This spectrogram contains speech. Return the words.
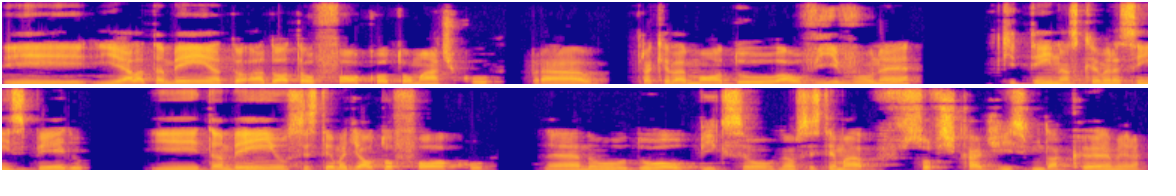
e, e ela também adota o foco automático para aquele modo ao vivo, né? Que tem nas câmeras sem espelho e também o sistema de autofoco né, no Dual Pixel, né, um sistema sofisticadíssimo da câmera.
